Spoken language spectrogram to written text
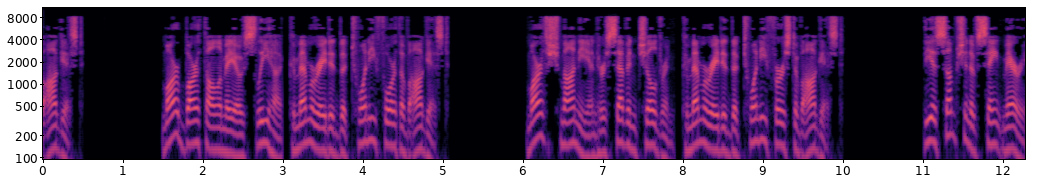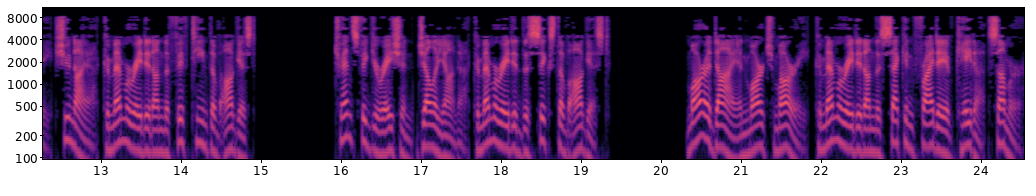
August. Mar Bartholomeo Sliha, commemorated 24 August. Marth Shmani and her seven children, commemorated 21 August. The Assumption of Saint Mary Shunaya, commemorated on 15 August. Transfiguration commemorated 6 August Mar Addai and Mar Mari, commemorated on the second Friday of Keta summer.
